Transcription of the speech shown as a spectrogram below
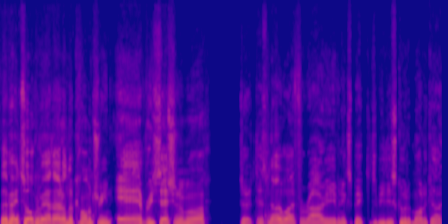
they've been talking about that on the commentary in every session. I'm like, dude, there's no way Ferrari even expected to be this good at Monaco.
